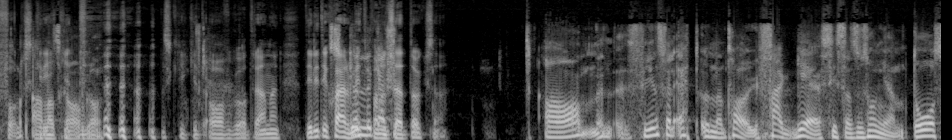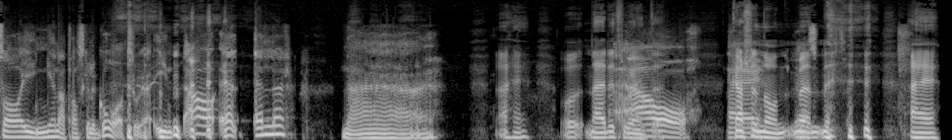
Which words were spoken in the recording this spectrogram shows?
Folk Alla ska skrikit, avgå. skrikit avgå tränaren. Det är lite charmigt på något kanske- sätt också. Ja, men det finns väl ett undantag. Fagge, sista säsongen. Då sa ingen att han skulle gå, tror jag. In, ja, el- eller? Nej. Nej, och, nej det tror jag inte. Ja, Kanske nej. någon, men nej.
